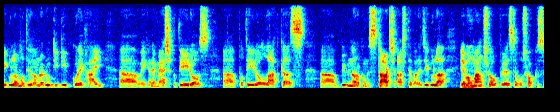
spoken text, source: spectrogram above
এগুলোর মধ্যে আমরা রুটি ডিপ করে খাই এখানে ম্যাশ পতেরোস পতেরো লাটকাস বিভিন্ন রকমের স্টার্চ আসতে পারে যেগুলা এবং মাংস ভেজিটেবল সব কিছু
